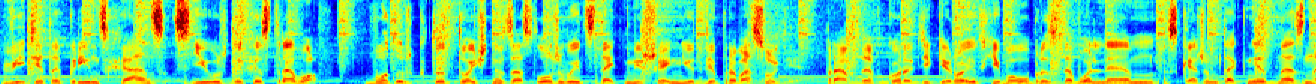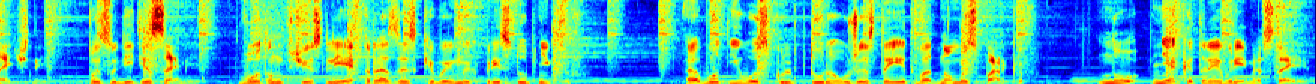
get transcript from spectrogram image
ведь это принц Ханс с Южных островов. Вот уж кто точно заслуживает стать мишенью для правосудия. Правда, в городе героев его образ довольно, скажем так, неоднозначный. Посудите сами. Вот он в числе разыскиваемых преступников, а вот его скульптура уже стоит в одном из парков. Ну, некоторое время стоит.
